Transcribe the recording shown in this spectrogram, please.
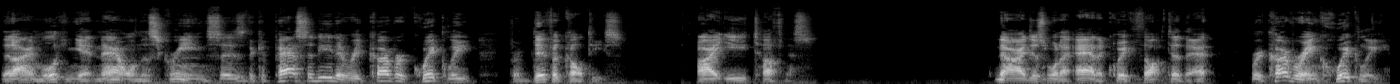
that I am looking at now on the screen says the capacity to recover quickly from difficulties, i.e., toughness. Now, I just want to add a quick thought to that. Recovering quickly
